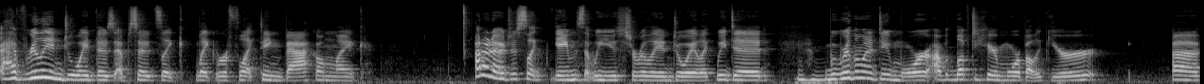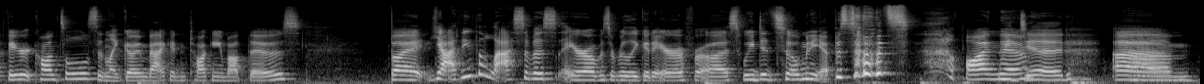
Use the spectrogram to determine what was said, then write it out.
have really enjoyed those episodes like like reflecting back on like i don't know just like games that we used to really enjoy like we did. We really want to do more. I would love to hear more about like your uh favorite consoles and like going back and talking about those. But yeah i think the last of us era was a really good era for us. We did so many episodes on them. We did. um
